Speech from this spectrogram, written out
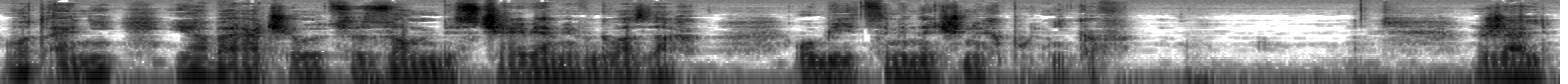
Вот они и оборачиваются зомби с червями в глазах, убийцами ночных путников. Жаль,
